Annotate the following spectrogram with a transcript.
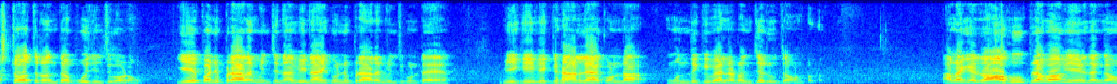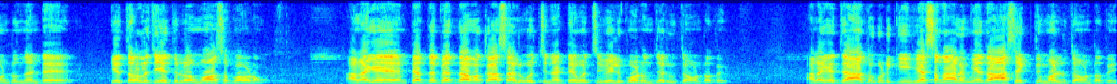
అష్టోత్తరంతో పూజించుకోవడం ఏ పని ప్రారంభించినా వినాయకుడిని ప్రారంభించుకుంటే మీకు ఈ విఘ్నాలు లేకుండా ముందుకు వెళ్ళడం జరుగుతూ ఉంటుంది. అలాగే రాహు ప్రభావం ఏ విధంగా ఉంటుందంటే ఇతరుల చేతిలో మోసపోవడం అలాగే పెద్ద పెద్ద అవకాశాలు వచ్చినట్టే వచ్చి వెళ్ళిపోవడం జరుగుతూ ఉంటుంది. అలాగే జాతకుడికి వ్యసనాల మీద ఆసక్తి మళ్ళుతూ ఉంటుంది.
